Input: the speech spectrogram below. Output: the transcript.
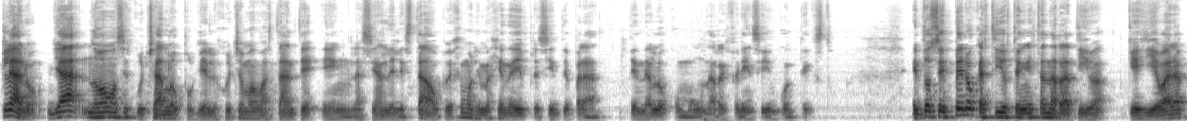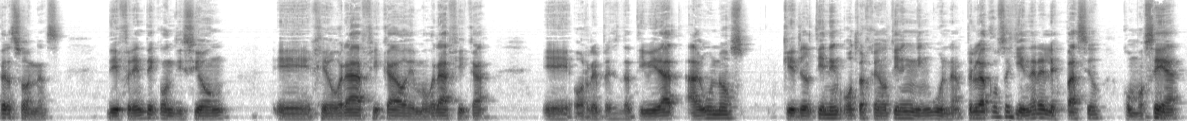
Claro, ya no vamos a escucharlo porque lo escuchamos bastante en la señal del Estado, pero dejemos la imagen de ahí presidente para tenerlo como una referencia y un contexto. Entonces, Pedro Castillo está en esta narrativa, que es llevar a personas de diferente condición eh, geográfica o demográfica eh, o representatividad, algunos que lo tienen, otros que no tienen ninguna, pero la cosa es llenar el espacio como sea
